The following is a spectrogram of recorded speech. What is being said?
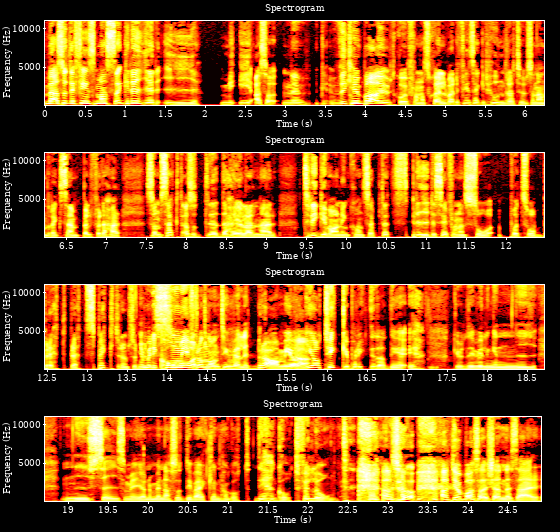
Men alltså det finns massa grejer i, i alltså nu, vi kan ju bara utgå ifrån oss själva, det finns säkert hundratusen andra exempel för det här, som sagt, alltså det, det här hela den här triggervarning-konceptet sprider sig från en så, på ett så brett, brett spektrum så ja men det kommer ju från att- någonting väldigt bra men jag, Ja. jag tycker på riktigt att det, är- gud det är väl ingen ny, ny säg som jag gör nu men alltså det verkligen har gått, det har gått för långt. alltså att jag bara så känner så här.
